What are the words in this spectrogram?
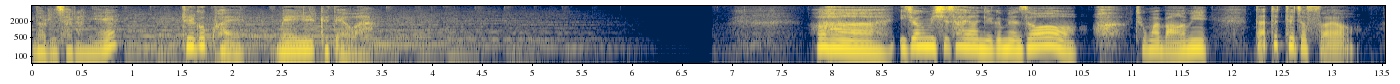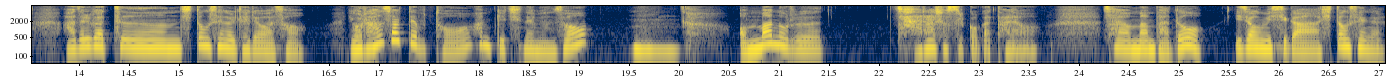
너를 사랑해. 들국화의 매일 그대와. 아, 이정미 씨 사연 읽으면서 정말 마음이 따뜻해졌어요. 아들 같은 시동생을 데려와서 11살 때부터 함께 지내면서, 음, 엄마 노릇 잘 하셨을 것 같아요. 사연만 봐도 이정미 씨가 시동생을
